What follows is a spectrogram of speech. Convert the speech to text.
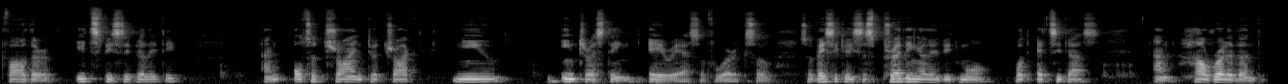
further its visibility and also trying to attract new interesting areas of work. So, so basically, it's spreading a little bit more what ETSI does and how relevant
